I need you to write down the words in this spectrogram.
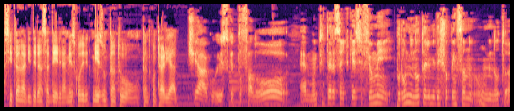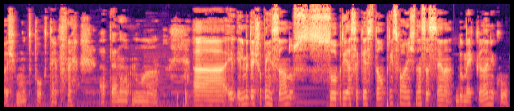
se aceitando a liderança dele, né? Mesmo quando ele mesmo um tanto, um tanto contrariado. Tiago, isso que tu falou é muito interessante porque esse filme, por um minuto, ele me deixou pensando. Um minuto, eu acho muito pouco tempo, né? Até numa. Ah, ele, ele me deixou pensando sobre essa questão, principalmente nessa cena do mecânico.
